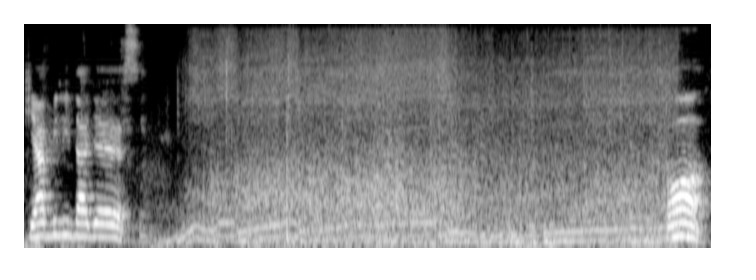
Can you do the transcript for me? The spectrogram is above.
Que habilidade é essa? Ó,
